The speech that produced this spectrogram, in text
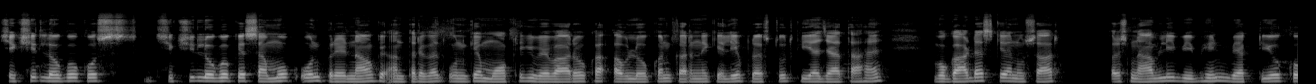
शिक्षित लोगों को शिक्षित लोगों के सम्मुख उन प्रेरणाओं के अंतर्गत उनके मौखिक व्यवहारों का अवलोकन करने के लिए प्रस्तुत किया जाता है। वोगाडस के अनुसार प्रश्नावली विभिन्न व्यक्तियों को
